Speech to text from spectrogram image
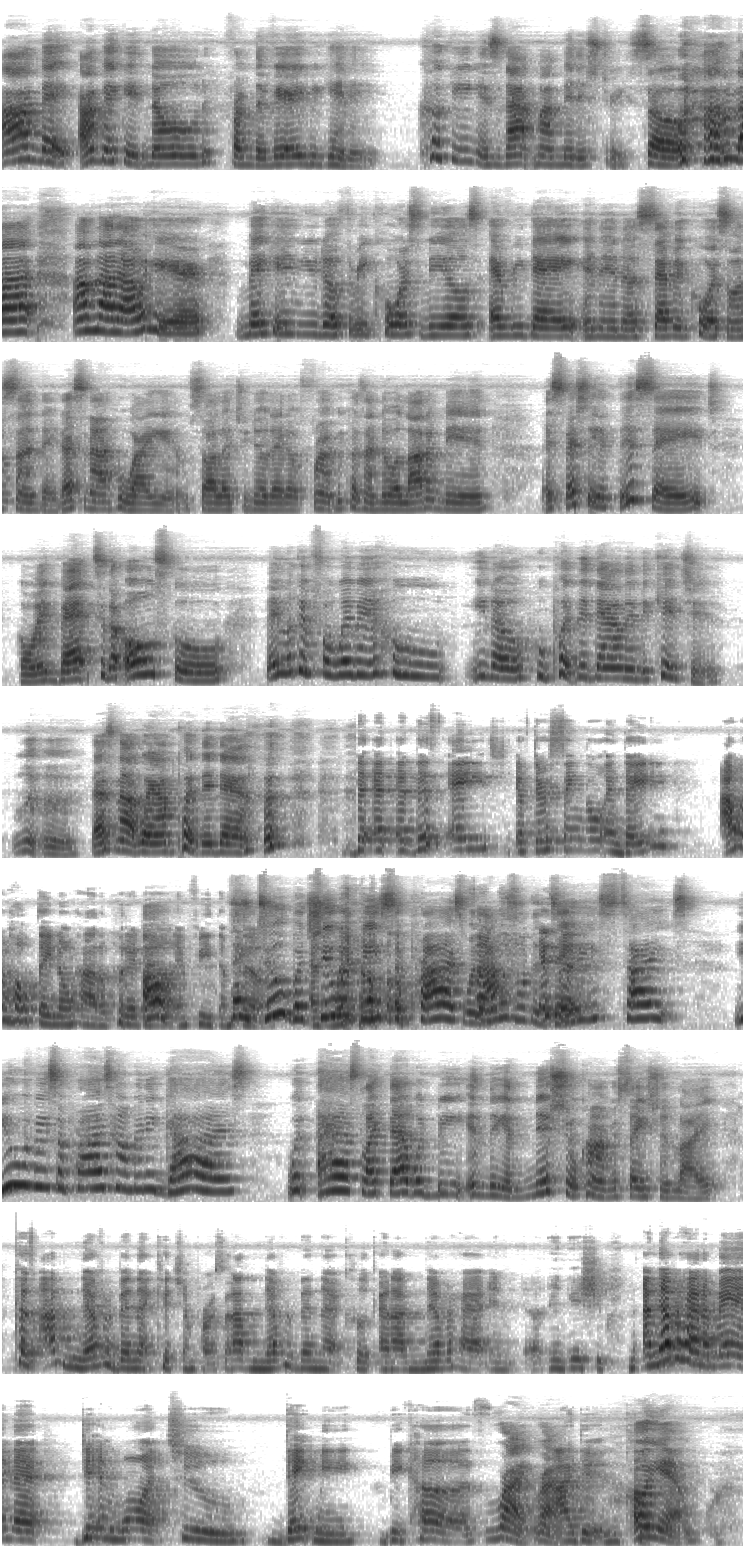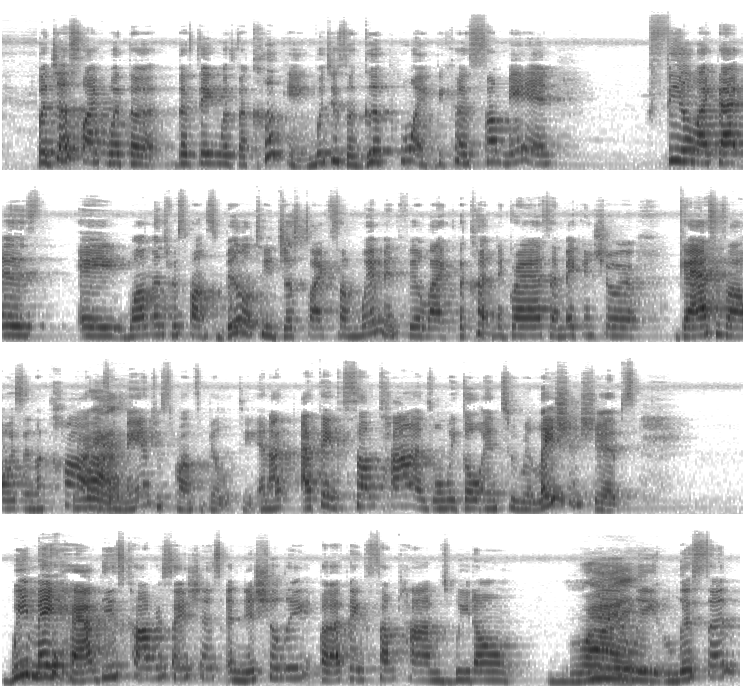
I make I make it known from the very beginning. Cooking is not my ministry. So I'm not I'm not out here making, you know, three course meals every day and then a seven course on Sunday. That's not who I am. So I let you know that up front because I know a lot of men, especially at this age, going back to the old school, they looking for women who, you know, who putting it down in the kitchen. Mm-mm. That's not where I'm putting it down. At, at this age, if they're single and dating, I would hope they know how to put it down Oh, and feed themselves. They do, but you would be surprised when So, I was on the a- dating sites. You would be surprised how many guys would ask like that would be in the initial conversation. Like, Because I've never been that kitchen person. I've never been that cook, and I've never had an, uh, an issue. I've never had a man that didn't want to date me because right, right. I didn't. Cook. oh yeah, But just like with the the thing with the cooking, which is a good point, because some men feel like that is a woman's responsibility, just like some women feel like the cutting the grass and making sure gas is always in the car is a man's responsibility. And I, I think sometimes when we go into relationships, we may have these conversations initially, but I think sometimes we don't Right. really listen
